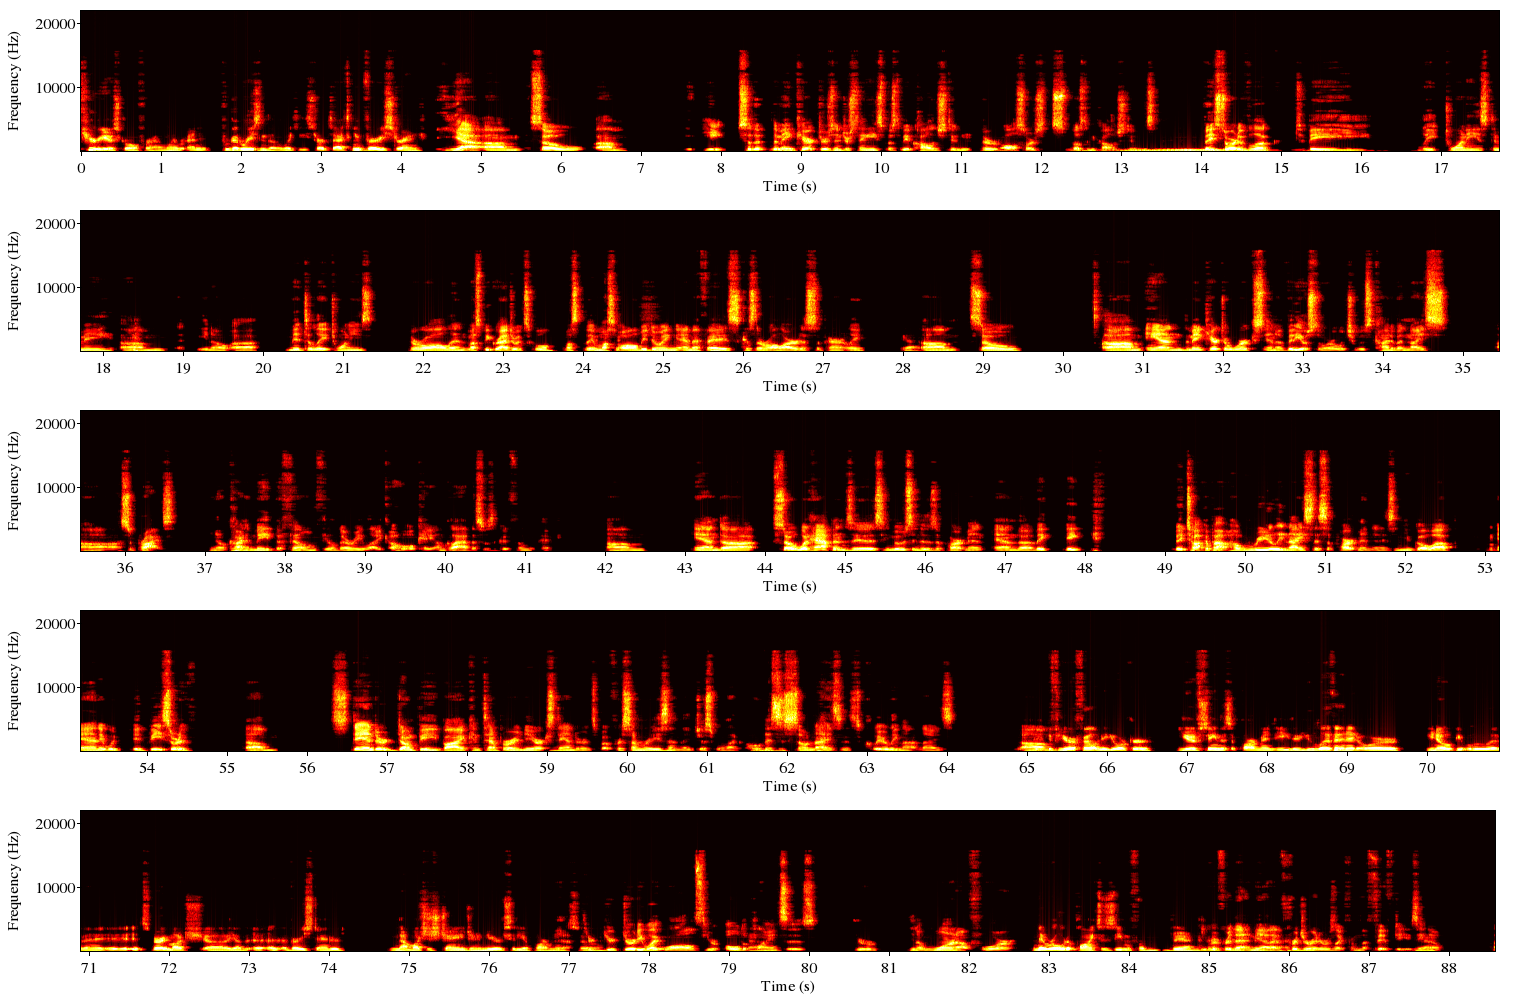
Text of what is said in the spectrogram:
curious girlfriend. Whenever and for good reason though. Like he starts acting very strange. Yeah. Um. So. Um. He. So the the main character is interesting. He's supposed to be a college student. They're all sorts supposed to be college students. They sort of look to be late twenties to me. Um. You know. Uh. Mid to late twenties. They're all in. Must be graduate school. Must they must all be doing MFAs because they're all artists apparently. Yeah. Um. So. Um, and the main character works in a video store, which was kind of a nice uh, surprise. You know, kind of made the film feel very like, oh, okay, I'm glad this was a good film to pick. Um, and uh, so what happens is he moves into this apartment, and uh, they they they talk about how really nice this apartment is, and you go up, and it would it'd be sort of um, standard dumpy by contemporary New York standards, but for some reason they just were like, "Oh, this is so nice," and it's clearly not nice. Um, if you're a fellow New Yorker, you have seen this apartment. Either you live in it or you know people who live in it. it it's very much, uh, yeah, a, a very standard. Not much has changed in a New York City apartment. yeah, so your your dirty white walls, your old Yeah. appliances, your you know worn out floor. and they were old appliances even for then. Even for then, yeah, that refrigerator was like from the fifties, you know.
